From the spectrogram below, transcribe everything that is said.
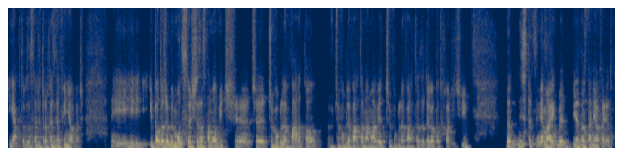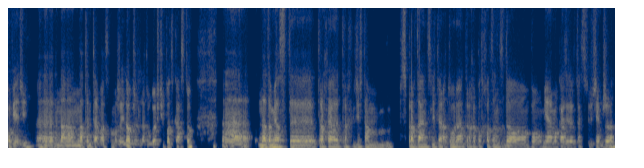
i jak to w zasadzie trochę zdefiniować. I, I, po to, żeby móc się zastanowić, e, czy, czy w ogóle warto, czy w ogóle warto namawiać, czy w ogóle warto do tego podchodzić. I no, niestety nie ma jakby jednozdaniowej odpowiedzi e, na, na ten temat, może i dobrze dla długości podcastu. E, natomiast e, trochę, trochę gdzieś tam sprawdzając literaturę, trochę podchodząc do, bo miałem okazję, tak stwierdziłem, że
